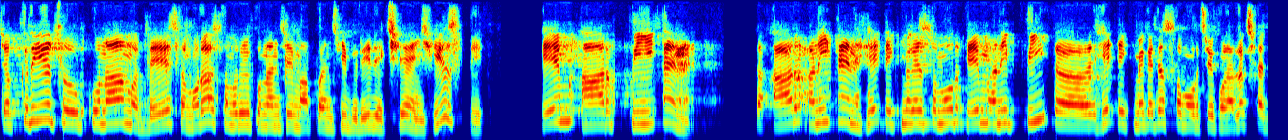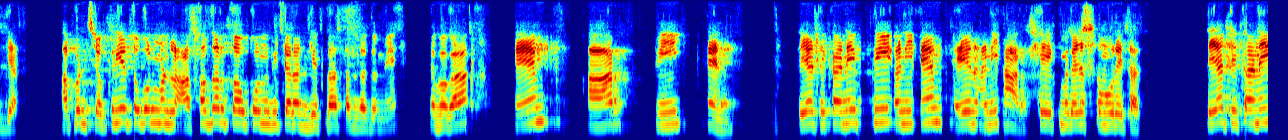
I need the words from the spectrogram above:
चक्रीय चौकोनामध्ये समोरासमोरील कोणांची मापांची बेरीज एकशे ऐंशी असते. एम आर पी एन तर आर आणि एन हे एकमेकाच्या समोर एम आणि पी हे एकमेकाच्या समोरचे कोणा लक्षात घ्या. आपण चक्रीय चौकोन म्हटलं असा जर चौकोन विचारात घेतला समजा तुम्ही तर बघा एम आर पी एन तर या ठिकाणी पी आणि एम एन आणि आर हे एकमेकाच्या समोर येतात. तर या ठिकाणी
